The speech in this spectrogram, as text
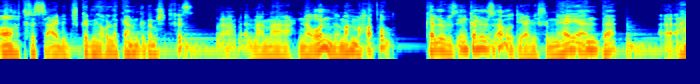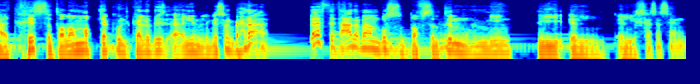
آه هتخس عادي مش كده هقول لك أنا كده مش هتخس. لا ما, ما إحنا قلنا مهما حصل calories in calories out يعني في النهاية أنت هتخس طالما بتاكل calories أقل من اللي جسمك بيحرقها. بس تعالى بقى نبص لتفصيلتين مهمين للخسسان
